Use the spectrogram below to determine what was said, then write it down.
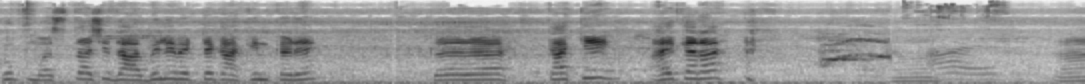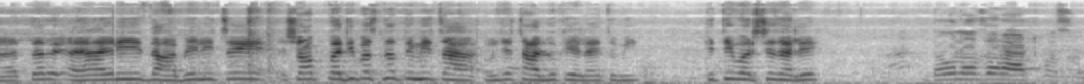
खूप मस्त अशी दाबेली भेटते काकींकडे. तर काकी आहे करा. अं, तर आणि दाबेलीचे शॉप कधीपासून तुम्ही चा म्हणजे चालू केलाय तुम्ही? किती वर्ष झाले? दोन हजार आठपासून.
